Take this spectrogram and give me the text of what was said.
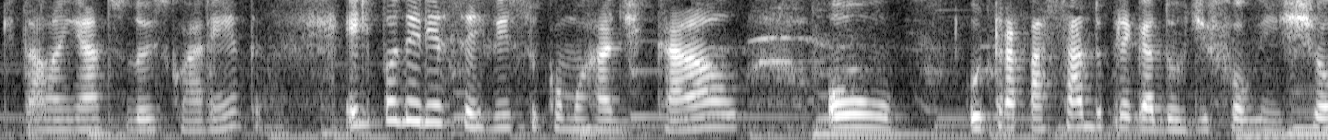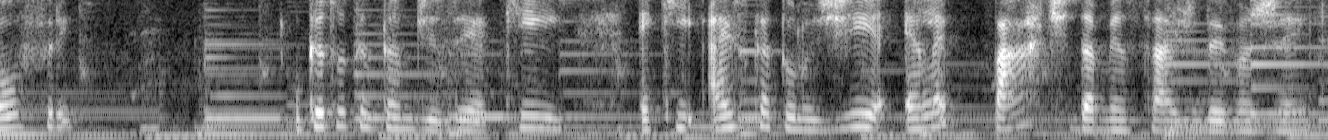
que está lá em Atos 2,40, ele poderia ser visto como radical ou ultrapassado pregador de fogo e enxofre. O que eu estou tentando dizer aqui é que a escatologia ela é parte da mensagem do Evangelho.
